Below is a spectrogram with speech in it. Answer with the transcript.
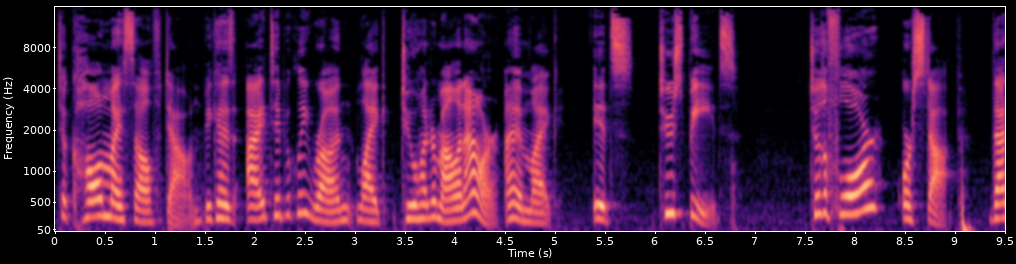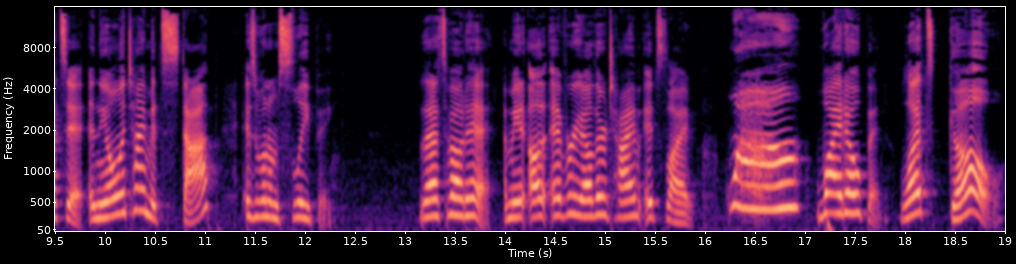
to calm myself down because I typically run like 200 mile an hour. I am like, it's two speeds to the floor or stop. That's it. And the only time it's stop is when I'm sleeping. That's about it. I mean, uh, every other time it's like, wow, wide open. Let's go.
